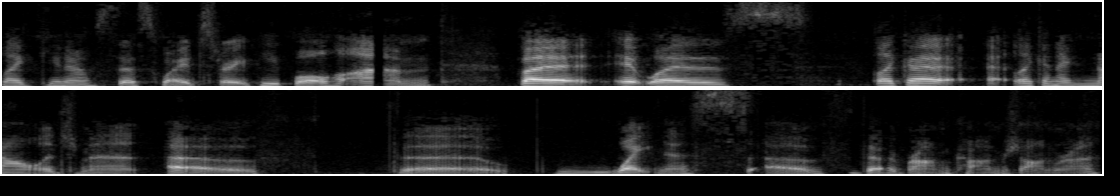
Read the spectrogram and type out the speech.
like you know cis white straight people, um, but it was like a like an acknowledgement of the whiteness of the rom com genre.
